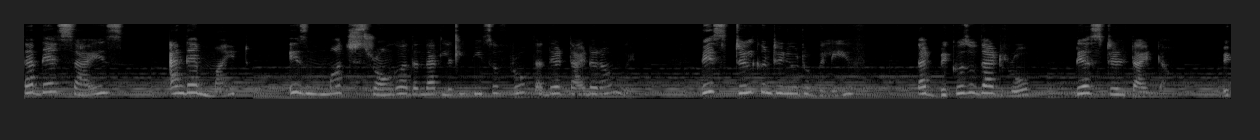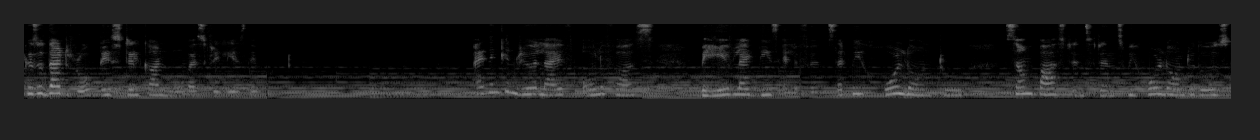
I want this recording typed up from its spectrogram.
that their size and their might is much stronger than that little piece of rope that they're tied around with. They still continue to believe that because of that rope, they are still tied down. Because of that rope, they still can't move as freely as they want. I think in real life, all of us behave like these elephants that we hold on to some past incidents, we hold on to those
